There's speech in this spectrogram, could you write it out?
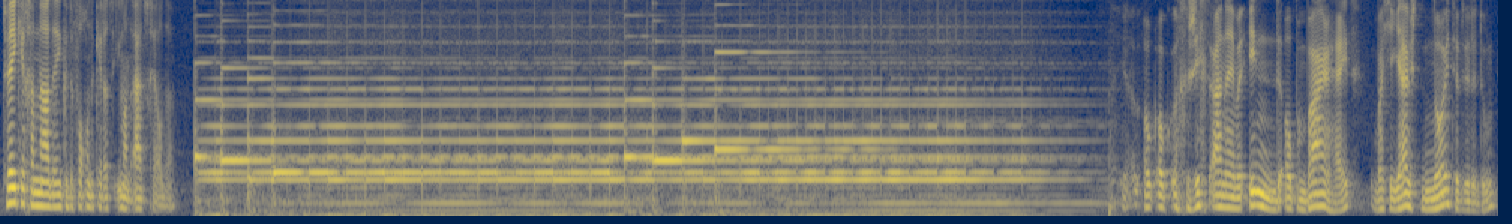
twee keer gaan nadenken de volgende keer dat ze iemand uitschelden. Ook, ook een gezicht aannemen in de openbaarheid, wat je juist nooit hebt willen doen.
